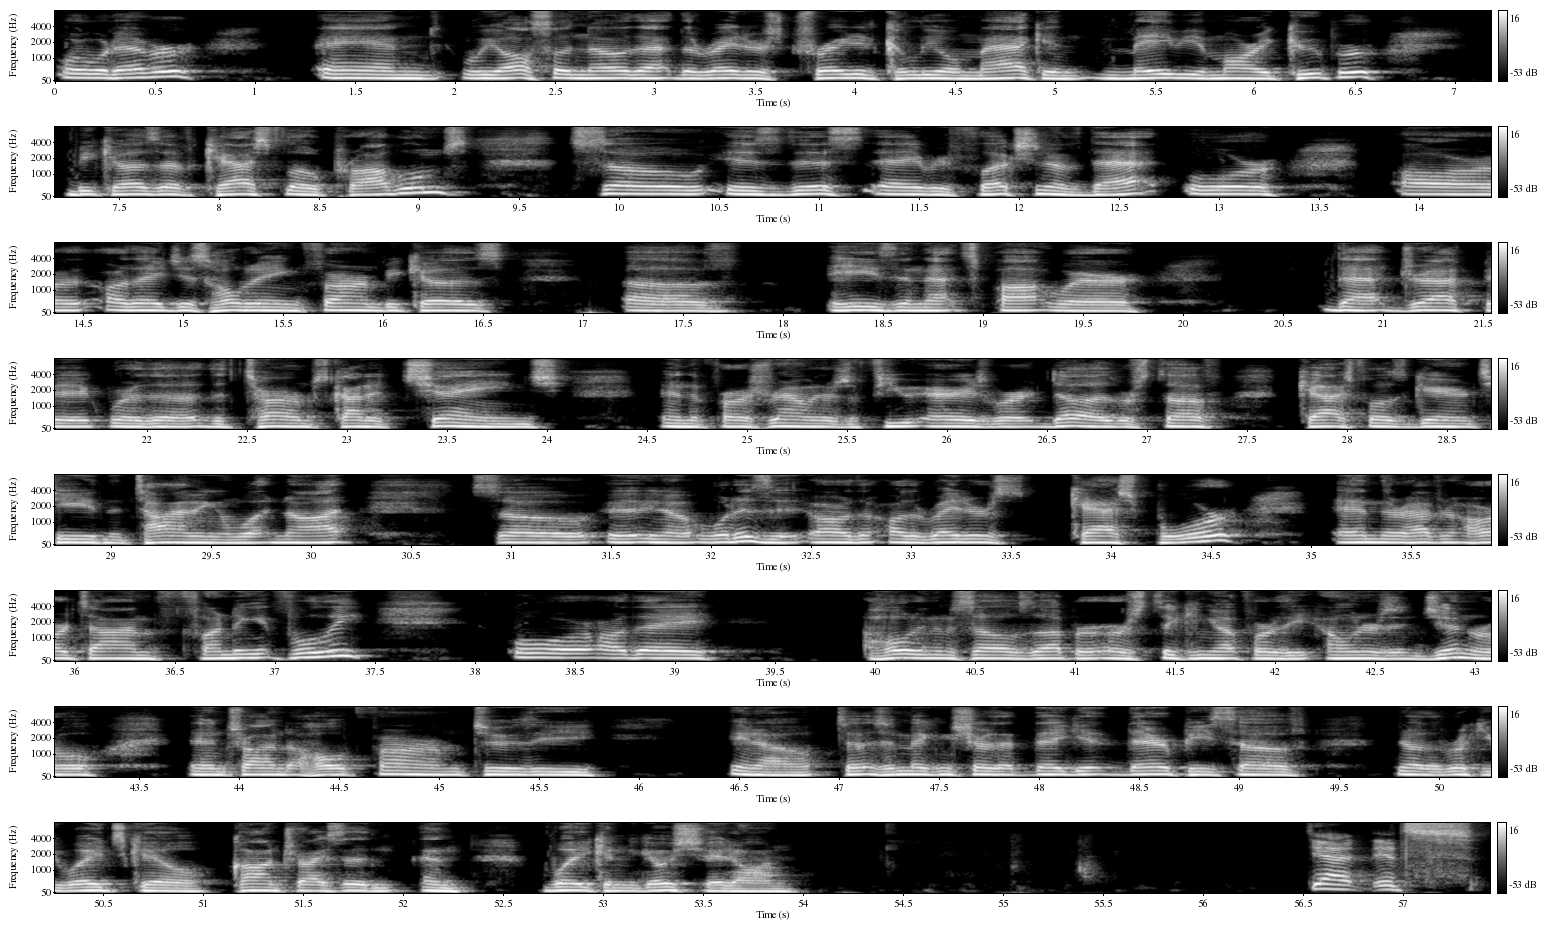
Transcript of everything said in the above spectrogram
or whatever. And we also know that the Raiders traded Khalil Mack and maybe Amari Cooper because of cash flow problems. So is this a reflection of that? Or or are they just holding firm because of he's in that spot where that draft pick where the the terms kind of change in the first round. There's a few areas where it does, where stuff cash flow is guaranteed and the timing and whatnot. So uh, you know, what is it? Are the are the Raiders cash poor and they're having a hard time funding it fully, or are they holding themselves up or, or sticking up for the owners in general and trying to hold firm to the you know to, to making sure that they get their piece of you know the rookie wage scale contracts and, and what you can negotiate on. Yeah, it's.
